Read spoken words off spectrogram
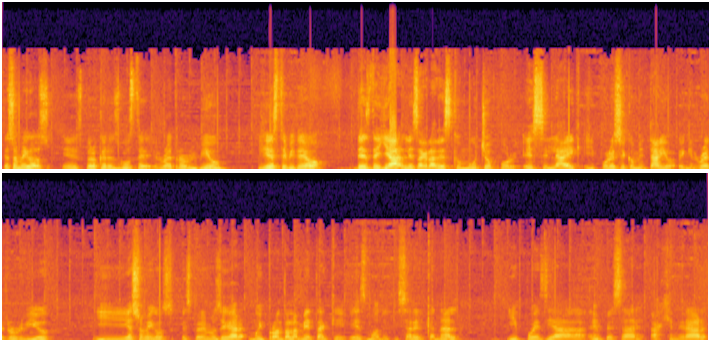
Eso amigos, espero que les guste el retro review y este video. Desde ya les agradezco mucho por ese like y por ese comentario en el retro review. Y eso amigos, esperemos llegar muy pronto a la meta que es monetizar el canal y pues ya empezar a generar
